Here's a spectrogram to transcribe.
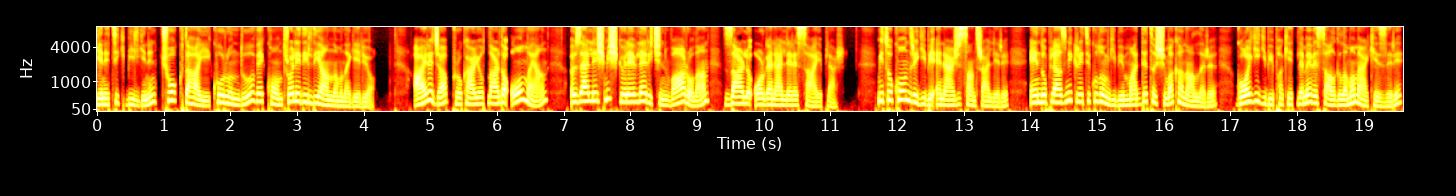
Genetik bilginin çok daha iyi korunduğu ve kontrol edildiği anlamına geliyor. Ayrıca prokaryotlarda olmayan, özelleşmiş görevler için var olan zarlı organellere sahipler. Mitokondri gibi enerji santralleri, endoplazmik retikulum gibi madde taşıma kanalları, Golgi gibi paketleme ve salgılama merkezleri,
